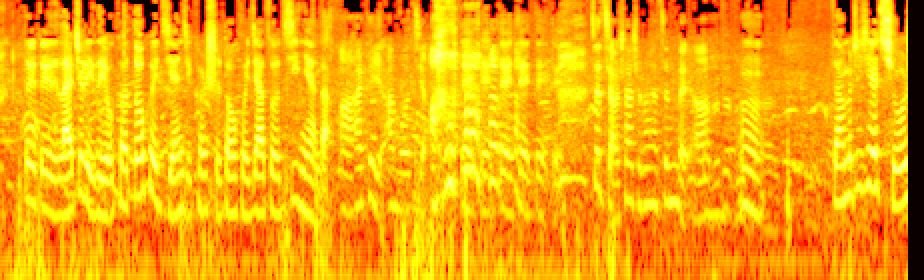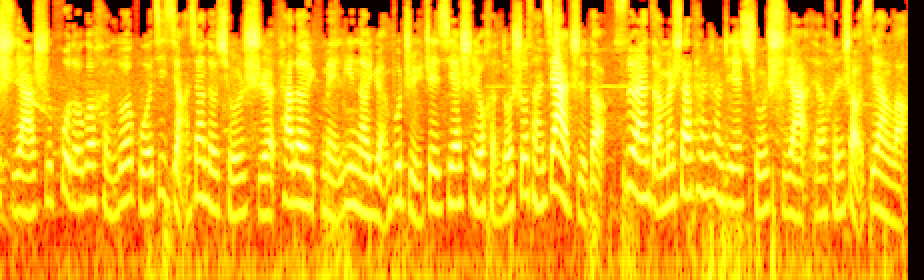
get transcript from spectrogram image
对对，来这里的游客都会捡几颗石头回家做纪念的。啊，还可以按摩脚。对对对对对对，这脚下石头还真美啊。嗯。咱们这些球石啊，是获得过很多国际奖项的球石，它的美丽呢远不止于这些，是有很多收藏价值的。虽然咱们沙滩上这些球石啊，也很少见了，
